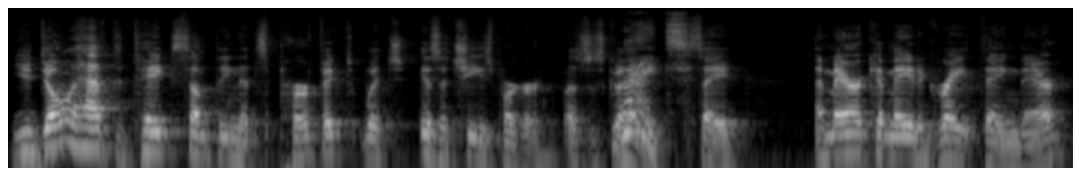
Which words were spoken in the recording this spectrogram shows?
you don't have to take something that's perfect, which is a cheeseburger. Let's just go ahead and say America made a great thing there.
